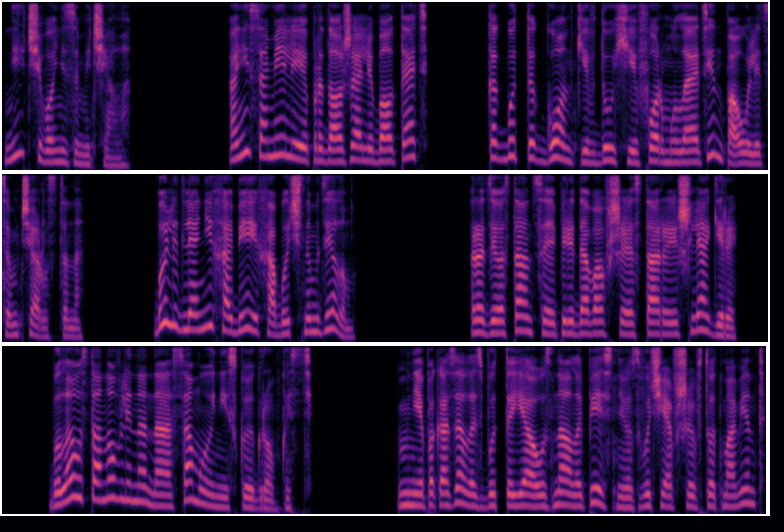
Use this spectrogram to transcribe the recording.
ничего не замечала. Они с Амелией продолжали болтать, как будто гонки в духе Формулы-1 по улицам Чарлстона были для них обеих обычным делом. Радиостанция, передававшая старые шлягеры, была установлена на самую низкую громкость. Мне показалось, будто я узнала песню, звучавшую в тот момент,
